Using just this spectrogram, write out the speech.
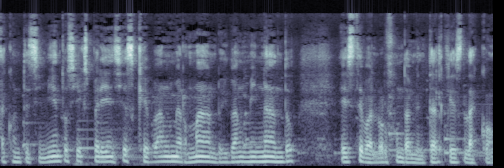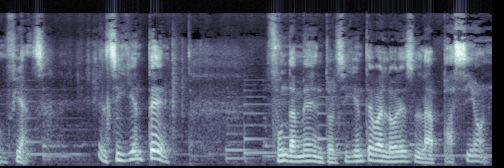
acontecimientos y experiencias que van mermando y van minando este valor fundamental que es la confianza. El siguiente fundamento, el siguiente valor es la pasión.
